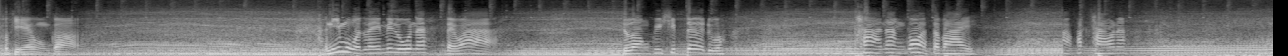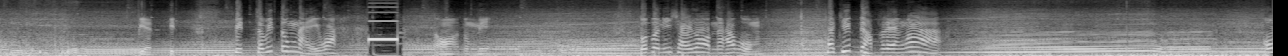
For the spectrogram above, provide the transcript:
โอเคครับผมก็ อันนี้โหมดอะไรไม่รู้นะ แต่ว่า จะลองควิกชิปเตอร์ดูท่านั่งก็สบายพักเท้านะ เปลี่ยนปิดปิด สวิตตรงไหนวะ อ๋อ ตรงนี้ รถตัวนี้ใช้รอบนะครับผม ถ้าคลิปดับแสดงว่า โอ้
